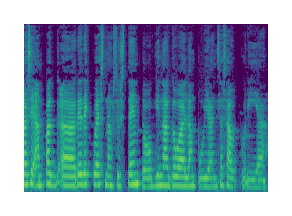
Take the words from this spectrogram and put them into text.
Kasi ang pag-re-request uh, ng sustento, ginagawa lang po yan sa South Korea.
